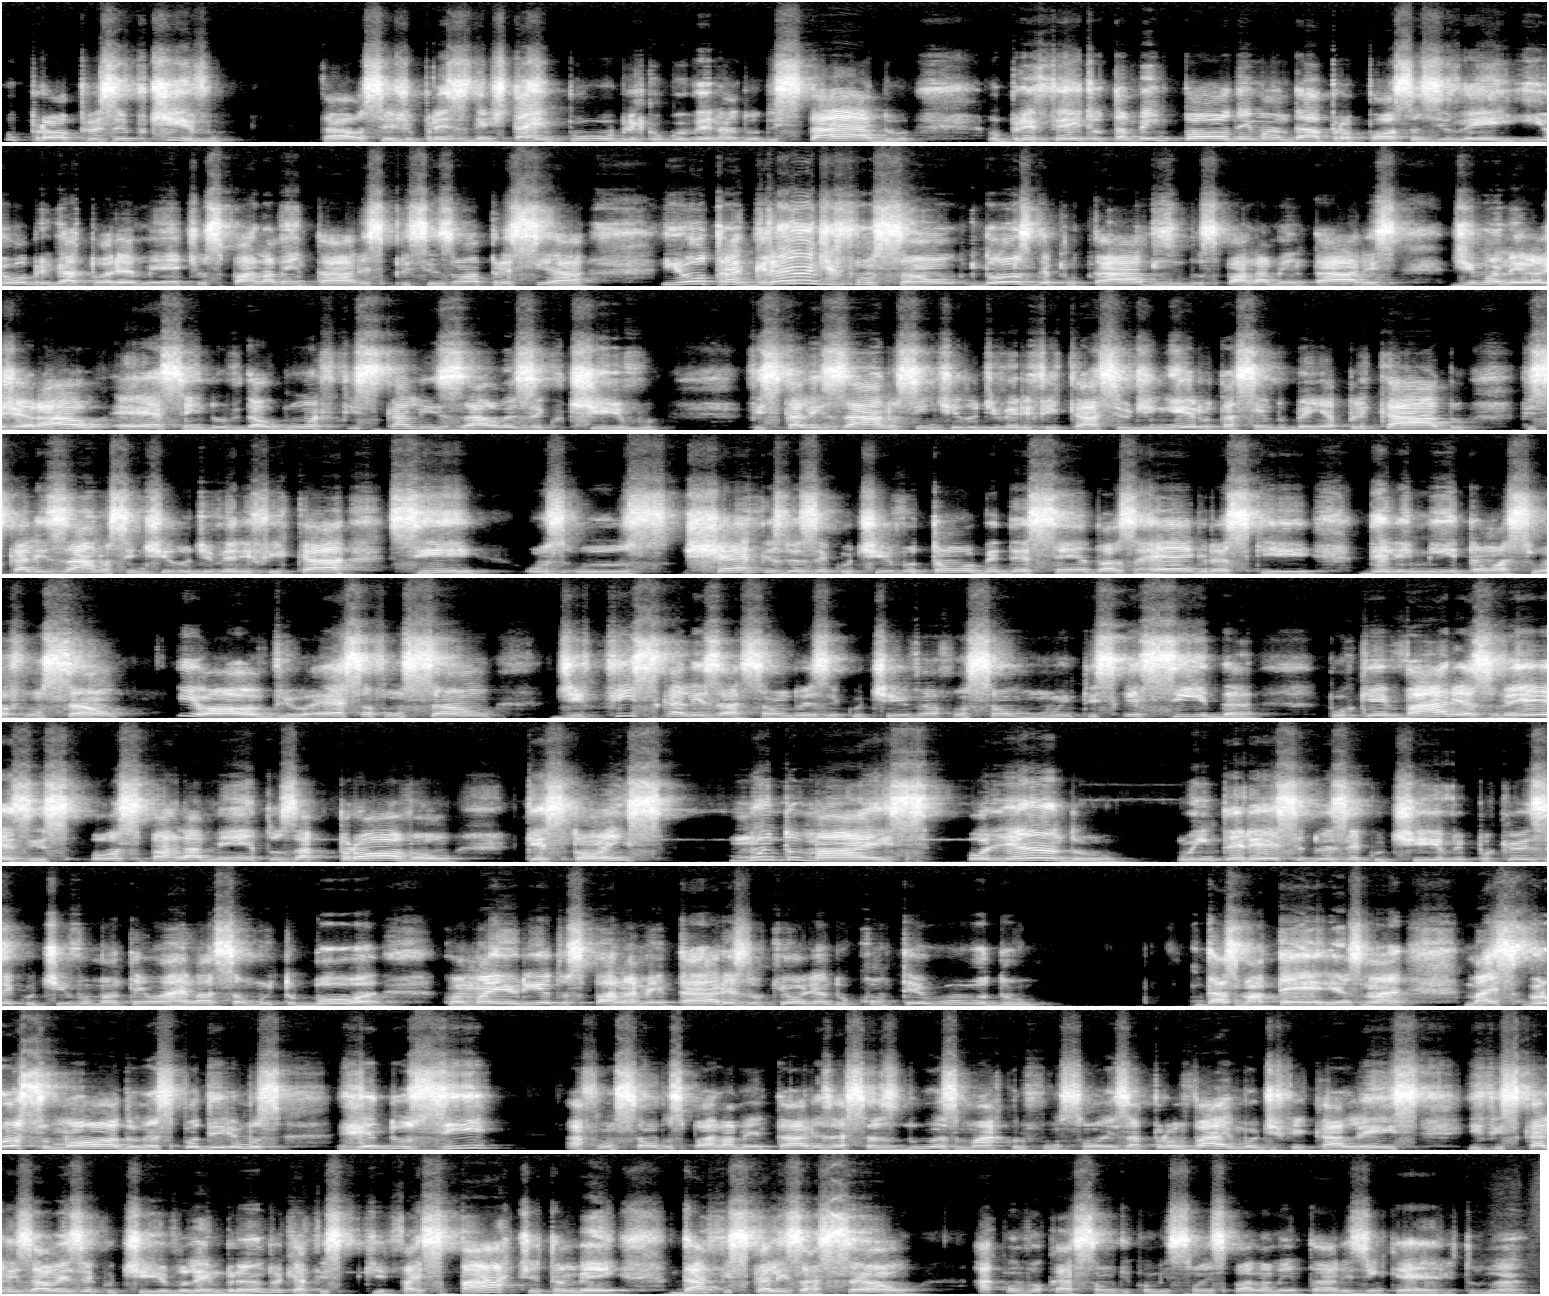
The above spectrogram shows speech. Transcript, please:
o próprio executivo. Tá? Ou seja, o presidente da República, o governador do estado, o prefeito também podem mandar propostas de lei e, obrigatoriamente, os parlamentares precisam apreciar. E outra grande função dos deputados e dos parlamentares, de maneira geral, é, sem dúvida alguma, fiscalizar o executivo. Fiscalizar no sentido de verificar se o dinheiro está sendo bem aplicado, fiscalizar no sentido de verificar se os, os chefes do executivo estão obedecendo às regras que delimitam a sua função. E óbvio, essa função de fiscalização do executivo é uma função muito esquecida, porque várias vezes os parlamentos aprovam questões muito mais olhando o interesse do executivo e porque o executivo mantém uma relação muito boa com a maioria dos parlamentares do que olhando o conteúdo das matérias, não é? Mas grosso modo, nós poderíamos reduzir a função dos parlamentares essas duas macrofunções, aprovar e modificar leis e fiscalizar o executivo. Lembrando que, a, que faz parte também da fiscalização a convocação de comissões parlamentares de inquérito, né?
